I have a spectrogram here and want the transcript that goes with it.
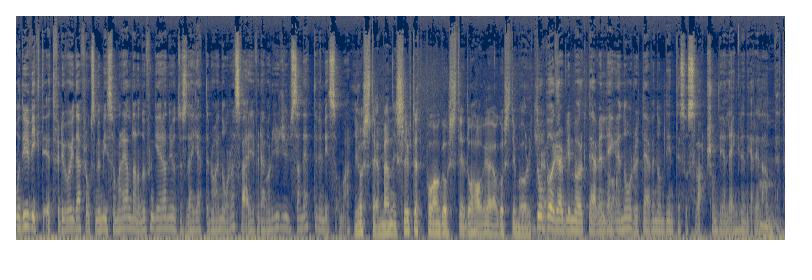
Och det är ju viktigt, för det var ju därför också med midsommareldarna. De fungerade ju inte så där jättebra i norra Sverige, för där var det ju ljusa nätter vid midsommar. Just det, men i slutet på augusti, då har vi augustimörkret. Då börjar det bli mörkt även längre ja. norrut, även om det inte är så svart som det är längre ner i mm. landet.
